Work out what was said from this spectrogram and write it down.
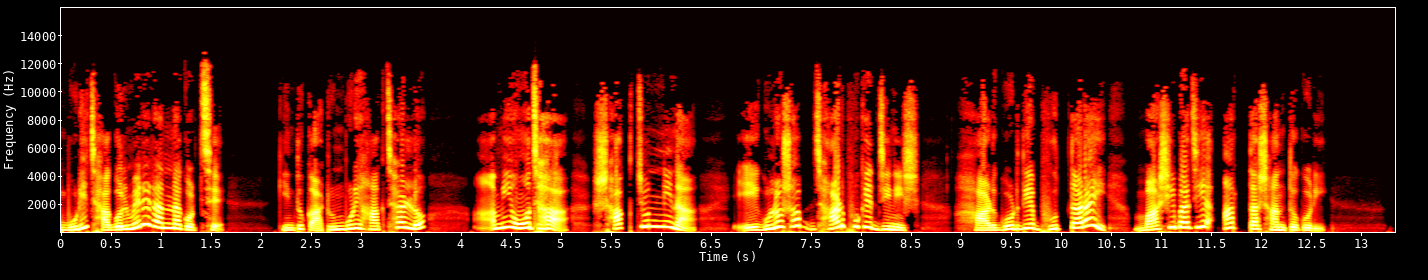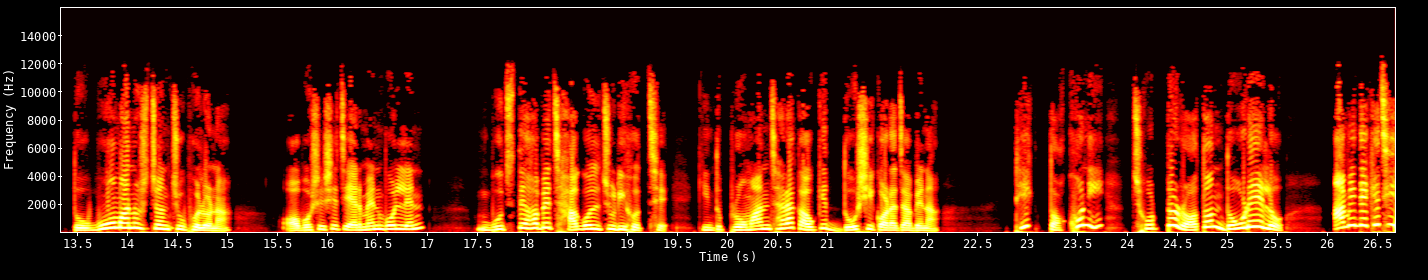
বুড়ি ছাগল মেরে রান্না করছে। কিন্তু কার্টুন বুড়ি হাঁক ছাড়ল, আমি ওঝা, শাকচুন্নি না, এগুলো সব ঝাড়ফুকের জিনিস। হাড়গোড় দিয়ে ভূত তাড়াই বাঁশি বাজিয়ে আত্মা শান্ত করি। তবুও মানুষজন চুপ হল না। অবশেষে চেয়ারম্যান বললেন, বুঝতে হবে ছাগল চুরি হচ্ছে, কিন্তু প্রমাণ ছাড়া কাউকে দোষী করা যাবে না। ঠিক তখনই ছোট্ট রতন দৌড়ে এলো। আমি দেখেছি,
